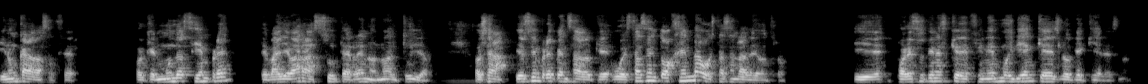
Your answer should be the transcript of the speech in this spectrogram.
y nunca la vas a hacer. Porque el mundo siempre te va a llevar a su terreno, no al tuyo. O sea, yo siempre he pensado que o estás en tu agenda o estás en la de otro. Y eh, por eso tienes que definir muy bien qué es lo que quieres, ¿no?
